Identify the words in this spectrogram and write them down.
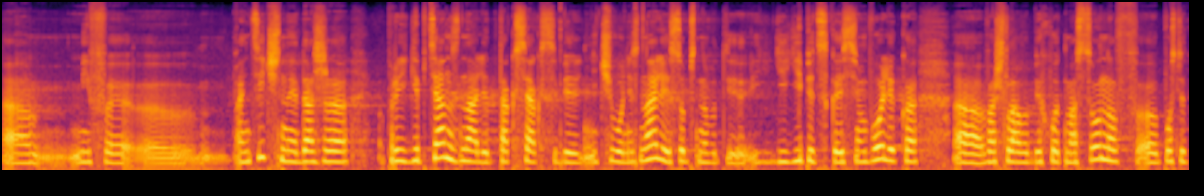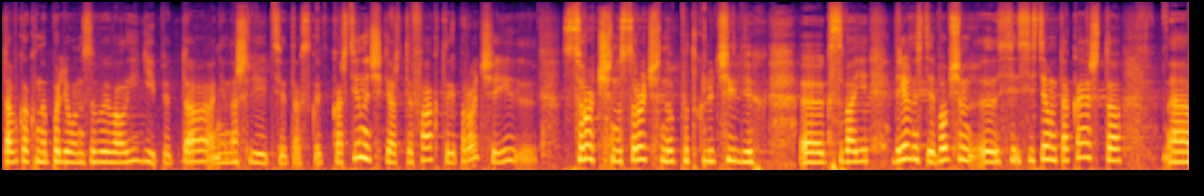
э, мифы э, античные, даже про египтян знали так-сяк себе, ничего не знали, и, собственно, вот египетская символика э, вошла в обиход масонов э, после того, как Наполеон завоевал Египет. Египет, да, они нашли эти, так сказать, картиночки, артефакты и прочее, и срочно-срочно подключили их э, к своей древности. В общем, э, система такая, что э,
